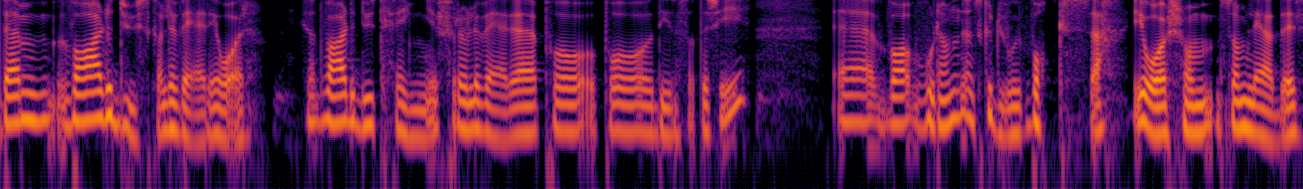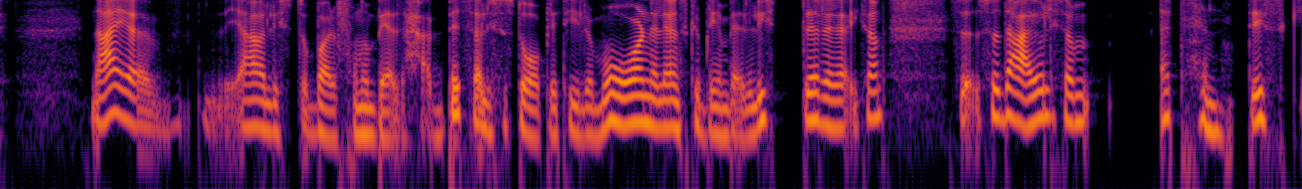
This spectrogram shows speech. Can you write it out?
hvem, hva er det du skal levere i år? Hva er det du trenger for å levere på, på din strategi? Eh, hva, hvordan ønsker du å vokse i år som, som leder? Nei, jeg, jeg, har lyst til å bare få noen bedre habits. Jeg har lyst til å stå opp litt tidlig om morgenen, eller jeg ønsker å bli en bedre lytter. Eller? Så, så, det er jo liksom autentisk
